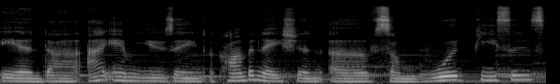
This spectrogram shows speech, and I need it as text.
and uh, I am using a combination of some wood pieces,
